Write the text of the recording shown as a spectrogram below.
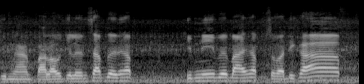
ทีมงานปลาเราเจริญทรัพย์เลยนะครับ คลิปนี้บ๊ายบายครับ สวัสดีครับ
